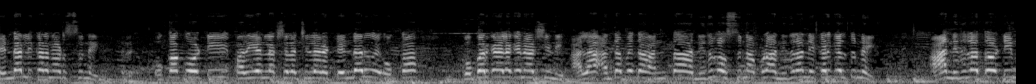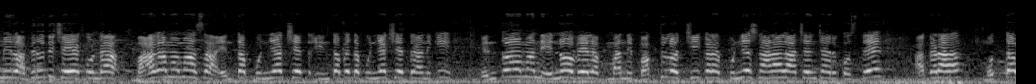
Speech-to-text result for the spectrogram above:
టెండర్లు ఇక్కడ నడుస్తున్నాయి. ఒక కోటి పదిహేను లక్షల చిల్లర టెండర్ ఒక్క కొబ్బరికాయలకే నడిచింది. అలా అంత పెద్ద అంత నిధులు వస్తున్నప్పుడు ఆ నిధులన్నీ ఎక్కడికి వెళ్తున్నాయి? ఆ నిధులతోటి మీరు అభివృద్ధి చేయకుండా మాఘమామాస ఎంత పుణ్యక్షేత్ర ఇంత పెద్ద పుణ్యక్షేత్రానికి ఎంతో మంది ఎన్నో వేల మంది భక్తులు వచ్చి ఇక్కడ పుణ్య స్నానాలు ఆచరించడానికి వస్తే అక్కడ మొత్తం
